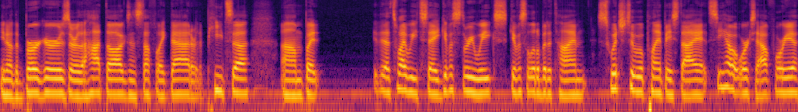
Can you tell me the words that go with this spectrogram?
you know, the burgers or the hot dogs and stuff like that, or the pizza." Um, but that's why we say give us three weeks, give us a little bit of time, switch to a plant based diet, see how it works out for you.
